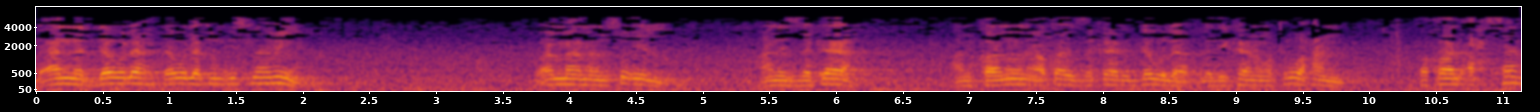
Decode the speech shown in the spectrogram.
لأن الدولة دولة إسلامية. وأما من سئل عن الزكاة عن قانون إعطاء الزكاة للدولة الذي كان مطروحا فقال أحسن.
